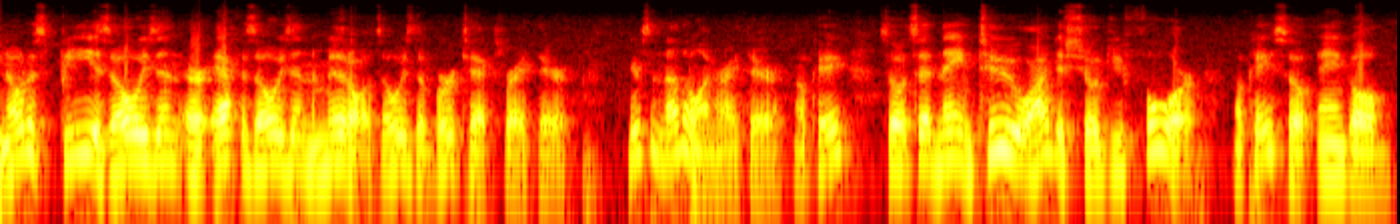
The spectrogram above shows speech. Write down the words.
Notice B is always in, or F is always in the middle. It's always the vertex right there. Here's another one right there, okay? So it said name two, well, I just showed you four. Okay, so angle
